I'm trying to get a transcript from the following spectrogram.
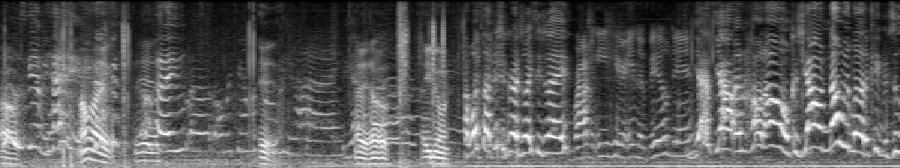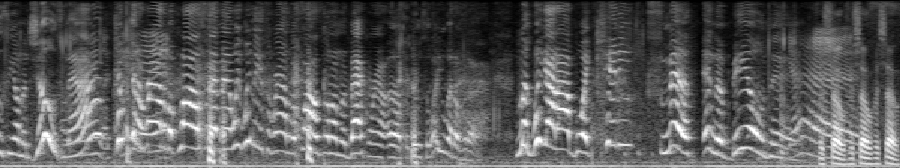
Oh, you scared me. Hey. I'm like, yeah. okay, you uh, on the camera too. Yeah. Hi. Hey, hello. How you doing? Uh, What's up? It's your girl Joy CJ. Robin E here in the building. Yes, y'all, and hold on, cause y'all know we love to keep it juicy on the juice now. Can we get get a round of applause for that, man? We, we need some round of applause going on in the background, uh, producer. Where you at over there? Look, we got our boy Kenny Smith in the building. For sure, for sure, for sure.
